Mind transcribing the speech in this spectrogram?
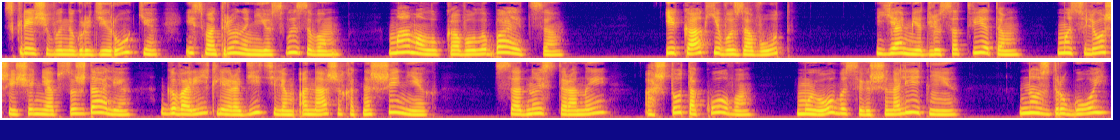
Скрещиваю на груди руки и смотрю на нее с вызовом. Мама лукаво улыбается. «И как его зовут?» Я медлю с ответом. Мы с Лешей еще не обсуждали, говорить ли родителям о наших отношениях. С одной стороны, а что такого? Мы оба совершеннолетние. Но с другой,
